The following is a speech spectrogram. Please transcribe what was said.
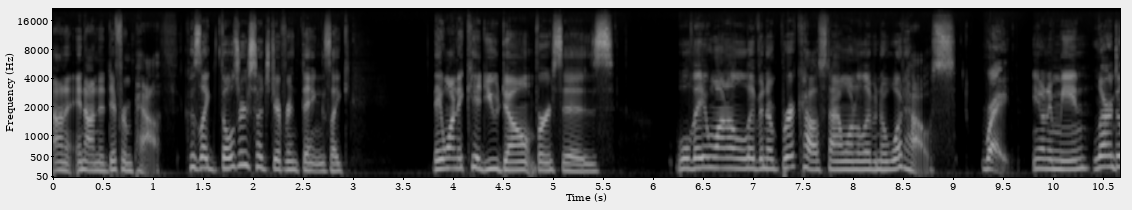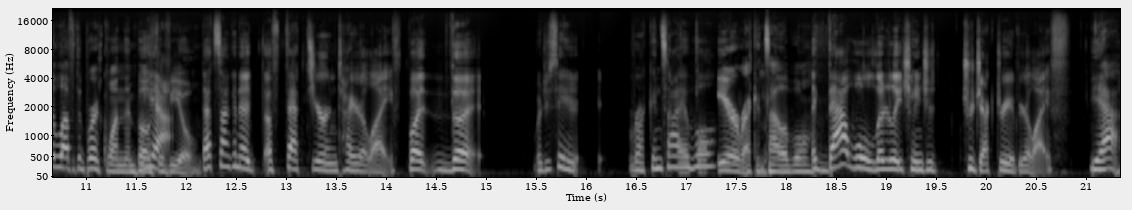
on a, and on a different path? Cuz like those are such different things. Like they want a kid you don't versus well, they want to live in a brick house and I want to live in a wood house. Right. You know what I mean? Learn to love the brick one then both yeah, of you. That's not going to affect your entire life. But the, what'd you say, reconcilable? Irreconcilable. Like that will literally change the trajectory of your life. yeah.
